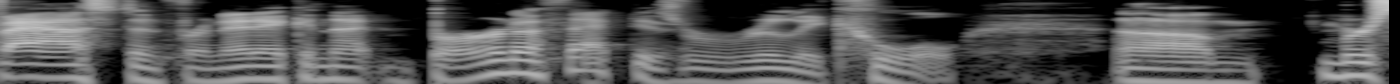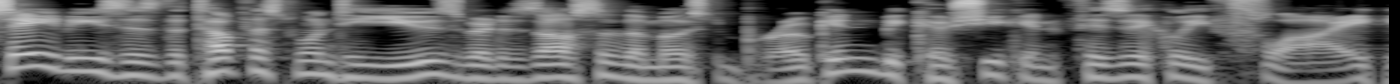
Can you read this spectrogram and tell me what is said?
fast and frenetic, and that burn effect is really cool. Um, Mercedes is the toughest one to use, but is also the most broken because she can physically fly.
